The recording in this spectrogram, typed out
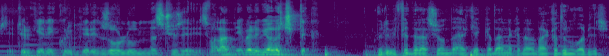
İşte Türkiye'deki kulüplerin zorluğunu nasıl çözebiliriz falan diye böyle bir yola çıktık. Böyle bir federasyonda erkek kadar ne kadar daha kadın olabilir?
